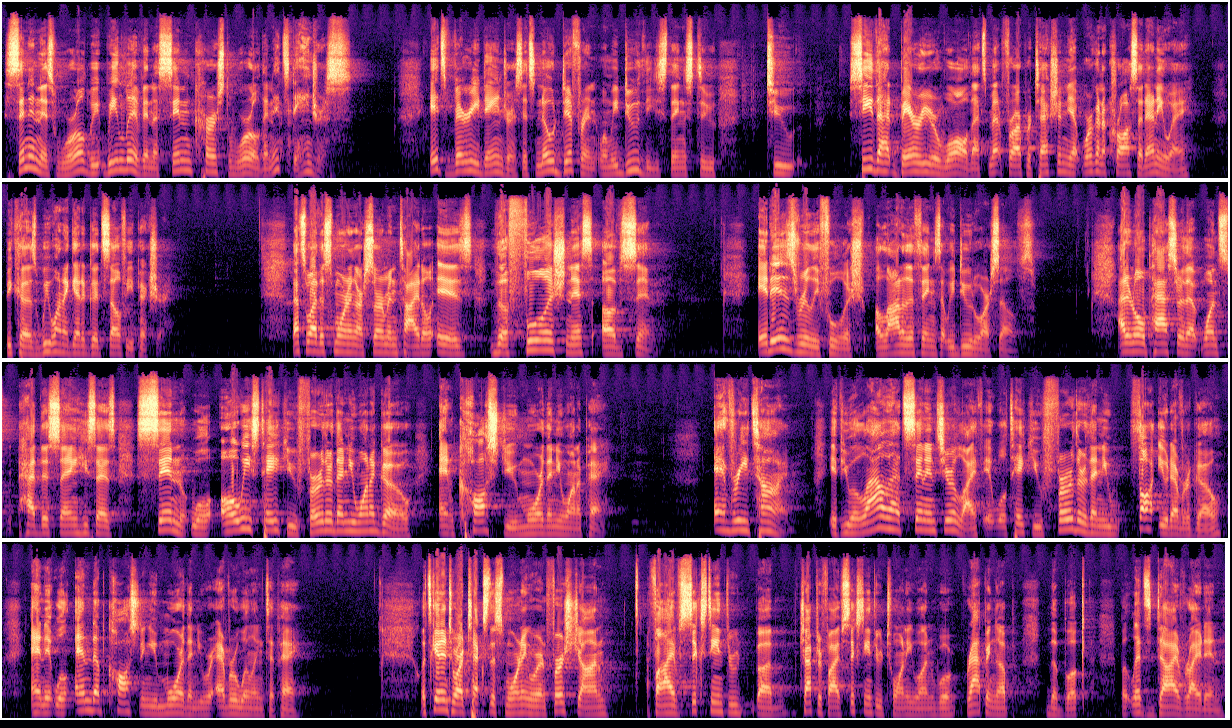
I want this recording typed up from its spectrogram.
sin in this world, we, we live in a sin cursed world, and it's dangerous. It's very dangerous. It's no different when we do these things to, to see that barrier wall that's meant for our protection, yet we're going to cross it anyway because we want to get a good selfie picture. That's why this morning our sermon title is The Foolishness of Sin. It is really foolish, a lot of the things that we do to ourselves. I had an old pastor that once had this saying. He says, Sin will always take you further than you want to go and cost you more than you want to pay. Every time. If you allow that sin into your life, it will take you further than you thought you'd ever go, and it will end up costing you more than you were ever willing to pay. Let's get into our text this morning. We're in 1 John 5, 16 through, uh, chapter 5, 16 through 21. We're wrapping up the book, but let's dive right in.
